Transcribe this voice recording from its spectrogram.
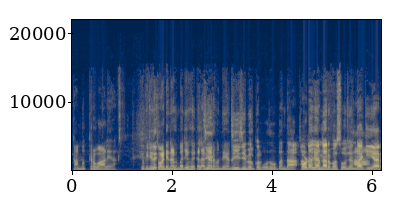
ਕੰਮ ਕਰਵਾ ਲਿਆ। ਕਿਉਂਕਿ ਜਦੋਂ ਤੁਹਾਡੇ ਨਾਲ ਮਜੇ ਹੋਏ ਕਲਾਕਾਰ ਹੁੰਦੇ ਆ ਜੀ ਜੀ ਬਿਲਕੁਲ। ਉਦੋਂ ਬੰਦਾ ਥੋੜਾ ਜਿਹਾ ਨਰਵਸ ਹੋ ਜਾਂਦਾ। ਕਿ ਯਾਰ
